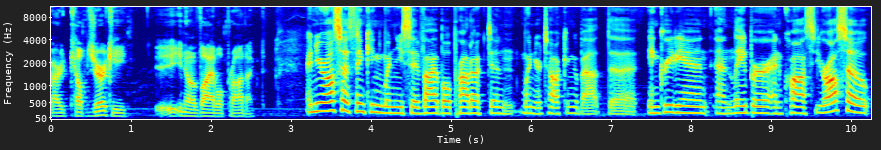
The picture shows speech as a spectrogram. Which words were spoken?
our kelp jerky you know a viable product And you're also thinking when you say viable product and when you're talking about the ingredient and labor and costs, you're also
